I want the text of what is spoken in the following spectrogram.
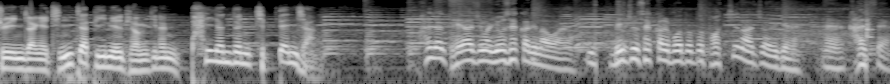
주인장의 진짜 비밀 병기는 8년 된 집된장. 8년 돼야지만 요 색깔이 나와요. 이 메주 색깔보다도 더 진하죠, 이게. 예, 갈색.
